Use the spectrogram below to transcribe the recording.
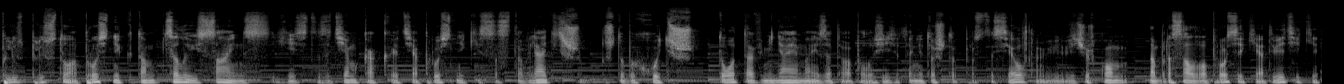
плюс, плюс 100. Опросник, там целый сайенс есть за тем, как эти опросники составлять, чтобы хоть что-то вменяемое из этого получить. Это не то, что просто сел там вечерком, набросал вопросики, ответики,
